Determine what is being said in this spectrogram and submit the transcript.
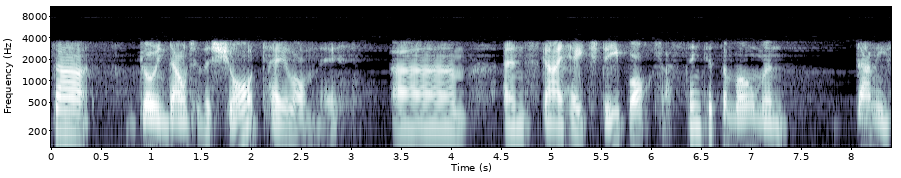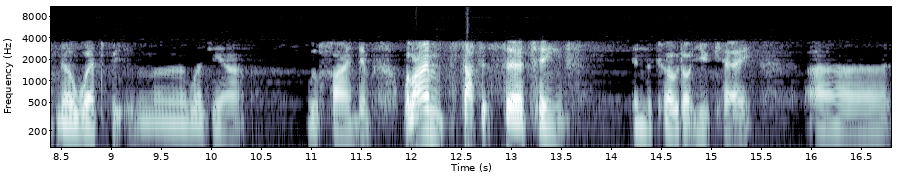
start going down to the short tail on this, um, and Sky HD box, I think at the moment Danny's nowhere to be. Uh, where's he at? We'll find him. Well, I'm sat at 13th in the co.uk. Uh,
